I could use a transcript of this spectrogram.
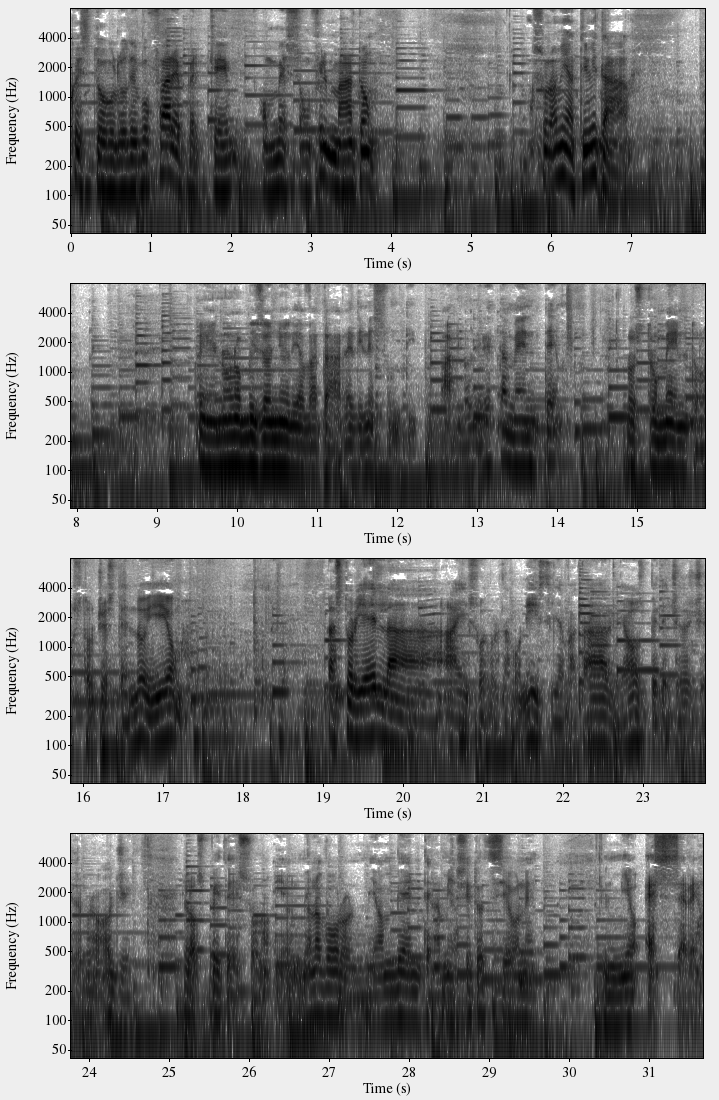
questo lo devo fare perché ho messo un filmato sulla mia attività quindi non ho bisogno di avatar di nessun tipo. Parlo direttamente lo strumento lo sto gestendo io. La storiella ha i suoi protagonisti, gli avatar, gli ospiti, eccetera, eccetera, però oggi l'ospite sono io, il mio lavoro, il mio ambiente, la mia situazione, il mio essere.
